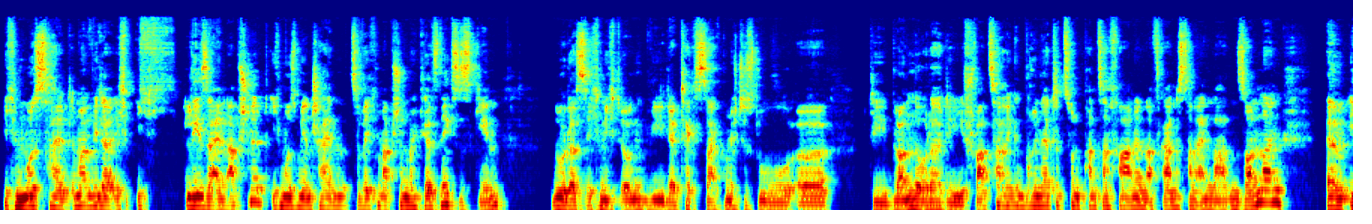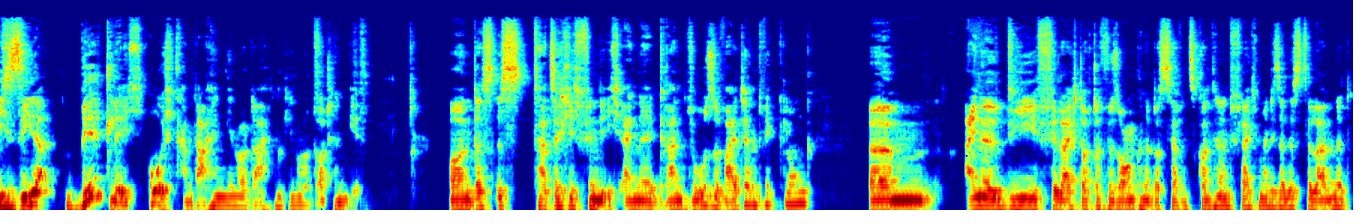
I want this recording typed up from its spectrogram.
Ich muss halt immer wieder, ich, ich lese einen Abschnitt, ich muss mir entscheiden, zu welchem Abschnitt möchte ich als nächstes gehen. Nur, dass ich nicht irgendwie, der Text sagt, möchtest du äh, die blonde oder die schwarzhaarige Brünette zu einem Panzerfahren in Afghanistan einladen, sondern ähm, ich sehe bildlich, oh, ich kann dahin gehen oder dahin gehen oder dorthin gehen. Und das ist tatsächlich, finde ich, eine grandiose Weiterentwicklung. Ähm, eine, die vielleicht auch dafür sorgen könnte, dass Seven's Continent vielleicht mal in dieser Liste landet.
